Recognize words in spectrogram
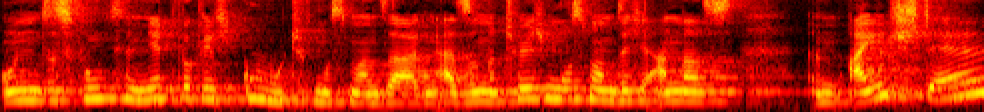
und es funktioniert wirklich gut, muss man sagen. Also natürlich muss man sich anders ähm, einstellen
